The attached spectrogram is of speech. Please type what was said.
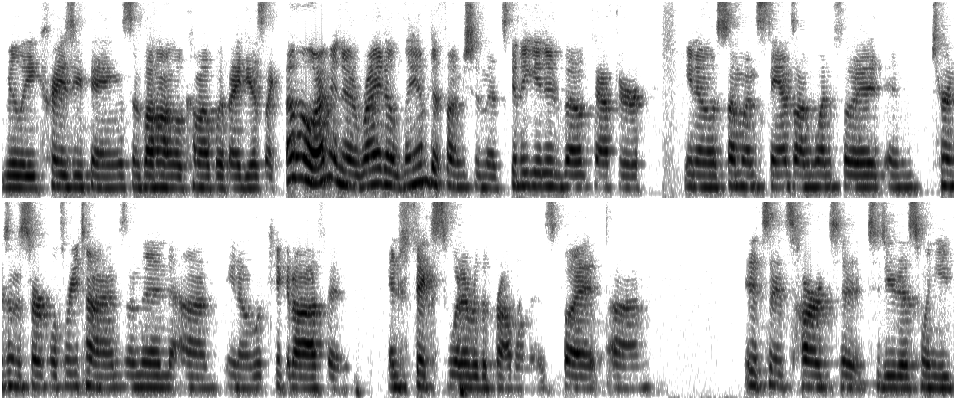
really crazy things and Vihang will come up with ideas like, oh, I'm going to write a Lambda function that's going to get invoked after, you know, someone stands on one foot and turns in a circle three times and then, um, you know, we'll kick it off and, and fix whatever the problem is. But um, it's, it's hard to, to do this when you,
